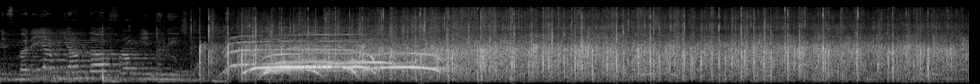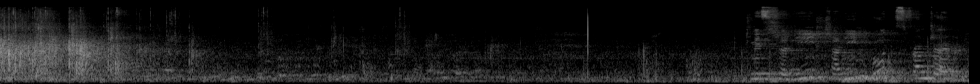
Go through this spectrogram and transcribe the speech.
from Maria Vianda from Indonesia. Miss Janine, Janine Butz from Germany.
